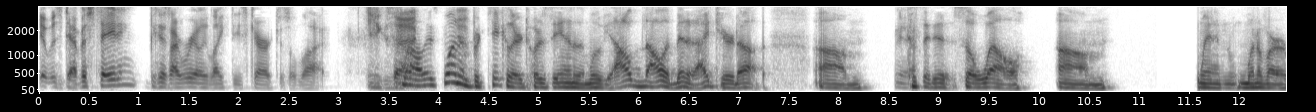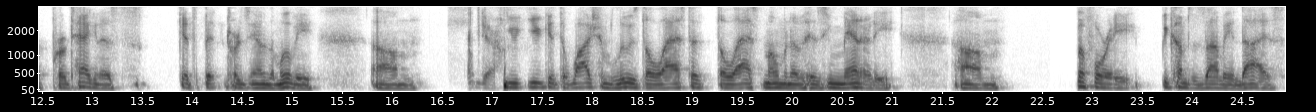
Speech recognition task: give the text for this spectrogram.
it was devastating because I really like these characters a lot. Exactly. Well, there's one in particular towards the end of the movie. I'll I'll admit it. I teared up um, Yeah. because they did it so well. Um, when one of our protagonists gets bitten towards the end of the movie, um, Yeah. you you get to watch him lose the last the last moment of his humanity um, before he becomes a zombie and dies,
